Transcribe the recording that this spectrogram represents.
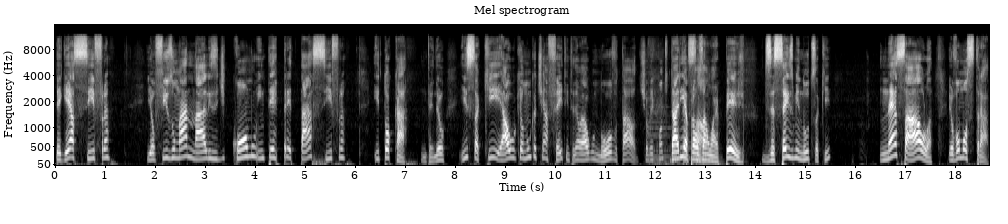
Peguei a cifra e eu fiz uma análise de como interpretar a cifra e tocar, entendeu? Isso aqui é algo que eu nunca tinha feito, entendeu? É algo novo, tá? Deixa eu ver quanto Daria para usar aula. um arpejo? 16 minutos aqui. Nessa aula, eu vou mostrar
